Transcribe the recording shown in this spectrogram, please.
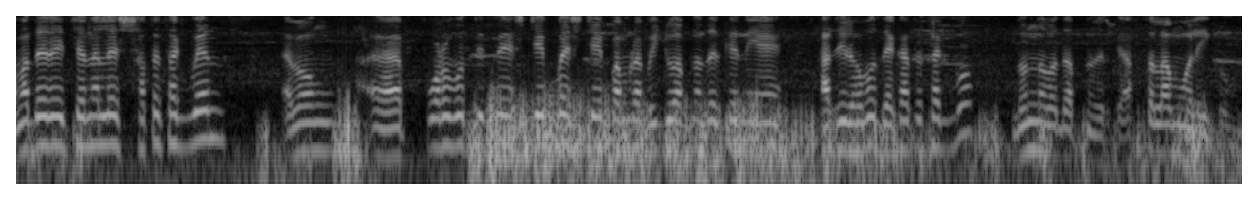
আমাদের এই চ্যানেলের সাথে থাকবেন। এবং পরবর্তীতে স্টেপ বাই স্টেপ আমরা ভিডিও আপনাদেরকে নিয়ে হাজির হব, দেখাতে থাকব। ধন্যবাদ আপনাদেরকে। আসসালামু আলাইকুম।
